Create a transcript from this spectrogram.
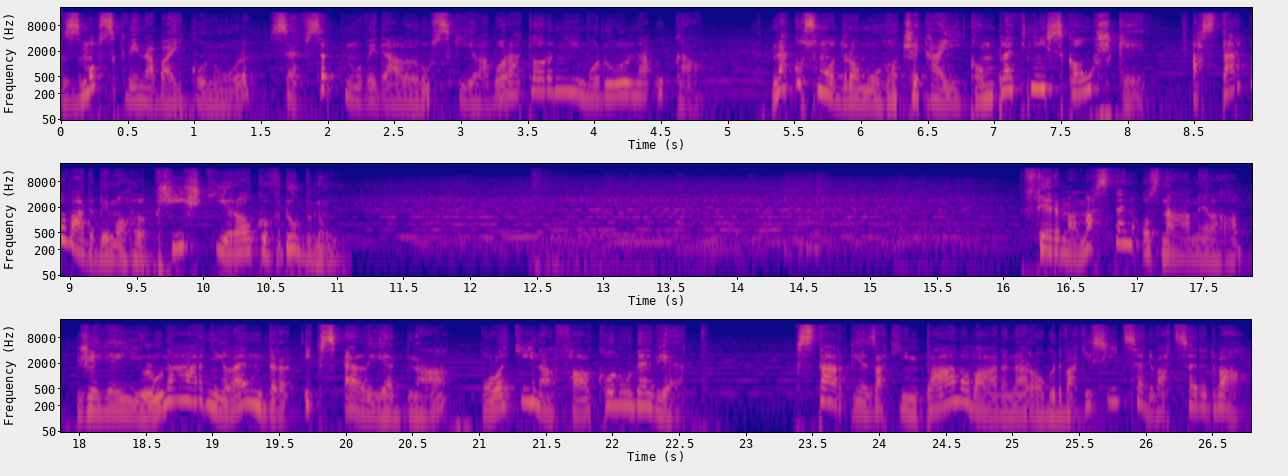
Z Moskvy na Bajkonur se v srpnu vydal ruský laboratorní modul Nauka. Na kosmodromu ho čekají kompletní zkoušky a startovat by mohl příští rok v Dubnu. Firma Masten oznámila, že její lunární lander XL-1 poletí na Falconu 9. Start je zatím plánován na rok 2022.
